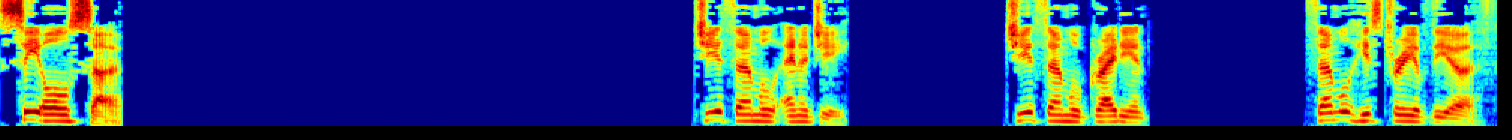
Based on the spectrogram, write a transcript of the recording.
See also. Geothermal energy Geothermal gradient. Thermal history of the Earth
